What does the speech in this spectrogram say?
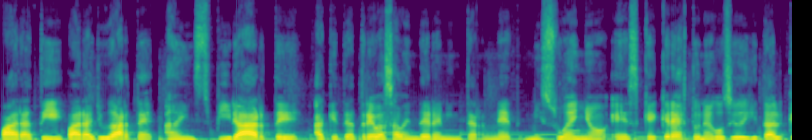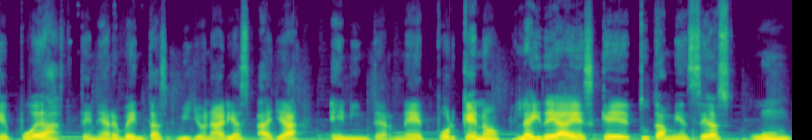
para ti, para ayudarte a inspirarte, a que te atrevas a vender en Internet. Mi sueño es que crees tu negocio digital que puedas tener ventas millonarias allá en Internet. ¿Por qué no? La idea es que tú también seas un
